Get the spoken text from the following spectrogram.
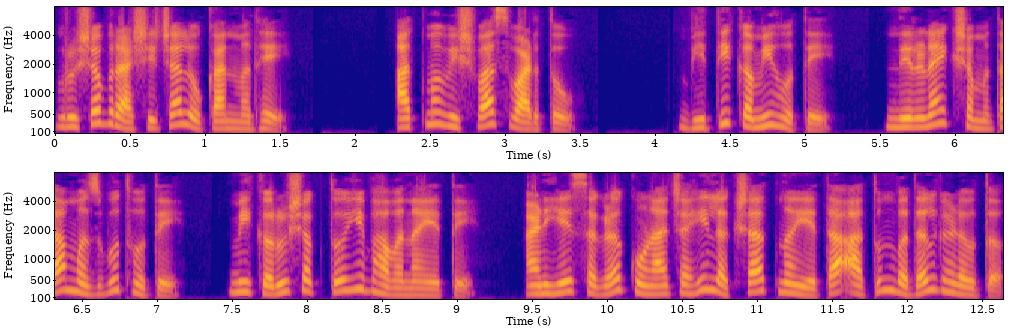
वृषभ राशीच्या लोकांमध्ये आत्मविश्वास वाढतो. भीती कमी होते. निर्णय क्षमता मजबूत होते. मी करू शकतो ही भावना येते. आणि हे सगळं कोणाच्याही लक्षात न येता आतून बदल घडवतं.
